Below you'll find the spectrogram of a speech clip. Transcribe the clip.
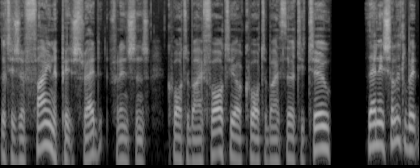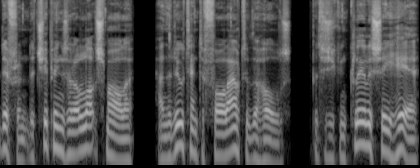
that is a finer pitch thread, for instance quarter by 40 or quarter by 32, then it's a little bit different. The chippings are a lot smaller and they do tend to fall out of the holes. But as you can clearly see here,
